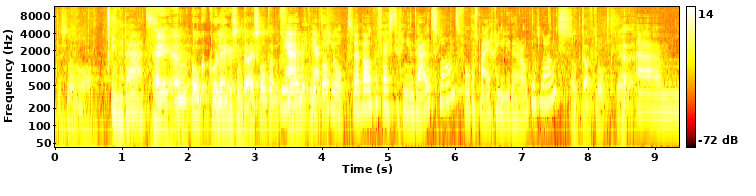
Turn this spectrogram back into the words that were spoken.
dat is nogal wat. Inderdaad. Hey, en ook collega's in Duitsland heb ik Ja, vernomen, klopt ja, dat? klopt. We hebben ook een vestiging in Duitsland. Volgens mij gaan jullie daar ook nog langs. Ook dat klopt, ja. Ehm,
